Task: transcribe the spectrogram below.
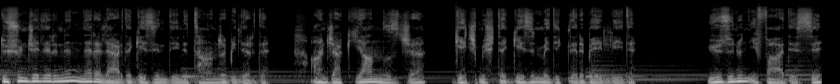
Düşüncelerinin nerelerde gezindiğini Tanrı bilirdi. Ancak yalnızca geçmişte gezinmedikleri belliydi. Yüzünün ifadesi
